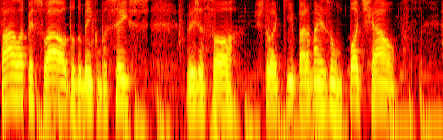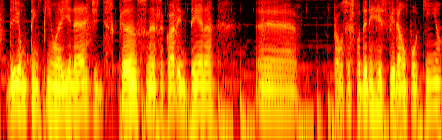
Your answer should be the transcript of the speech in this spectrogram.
Fala pessoal, tudo bem com vocês? Veja só, estou aqui para mais um Podchau. Dei um tempinho aí, né, de descanso nessa quarentena, é, para vocês poderem respirar um pouquinho.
